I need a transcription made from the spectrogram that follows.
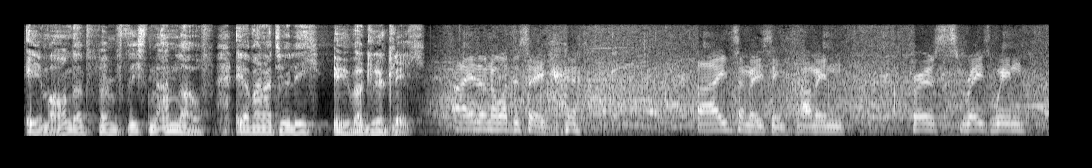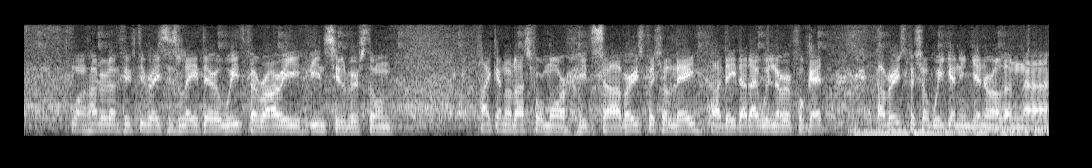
im 150. Anlauf. Er war natürlich überglücklich. I don't know what to say. uh, it's amazing. I mean, first race win 150 races later with Ferrari in Silverstone. I cannot ask for more. It's a very special day, a day that I will never forget, a very special weekend in general. And uh,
